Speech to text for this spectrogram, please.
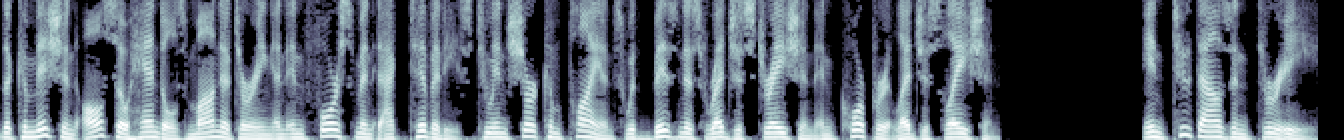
the Commission also handles monitoring and enforcement activities to ensure compliance with business registration and corporate legislation. In 2003,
